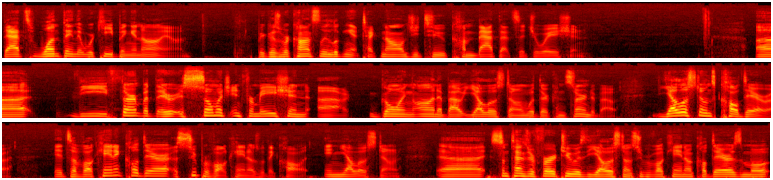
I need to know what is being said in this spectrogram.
that's one thing that we're keeping an eye on because we're constantly looking at technology to combat that situation. Uh, the therm, but there is so much information uh, going on about Yellowstone, what they're concerned about. Yellowstone's caldera. It's a volcanic caldera, a supervolcano is what they call it in Yellowstone. Uh, sometimes referred to as the Yellowstone supervolcano. Calderas mo-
